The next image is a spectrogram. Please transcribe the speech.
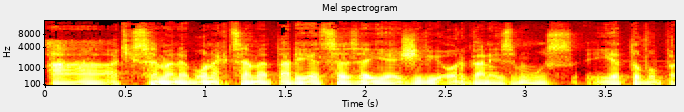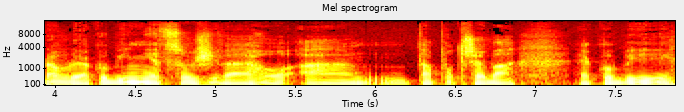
a ať chceme nebo nechceme, ta dieceze je živý organismus, je to opravdu jakoby něco živého a ta potřeba jakoby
